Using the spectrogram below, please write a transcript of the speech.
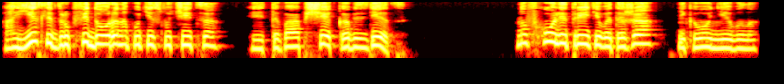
А если вдруг Федора на пути случится? Это вообще кобздец. Но в холле третьего этажа никого не было.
